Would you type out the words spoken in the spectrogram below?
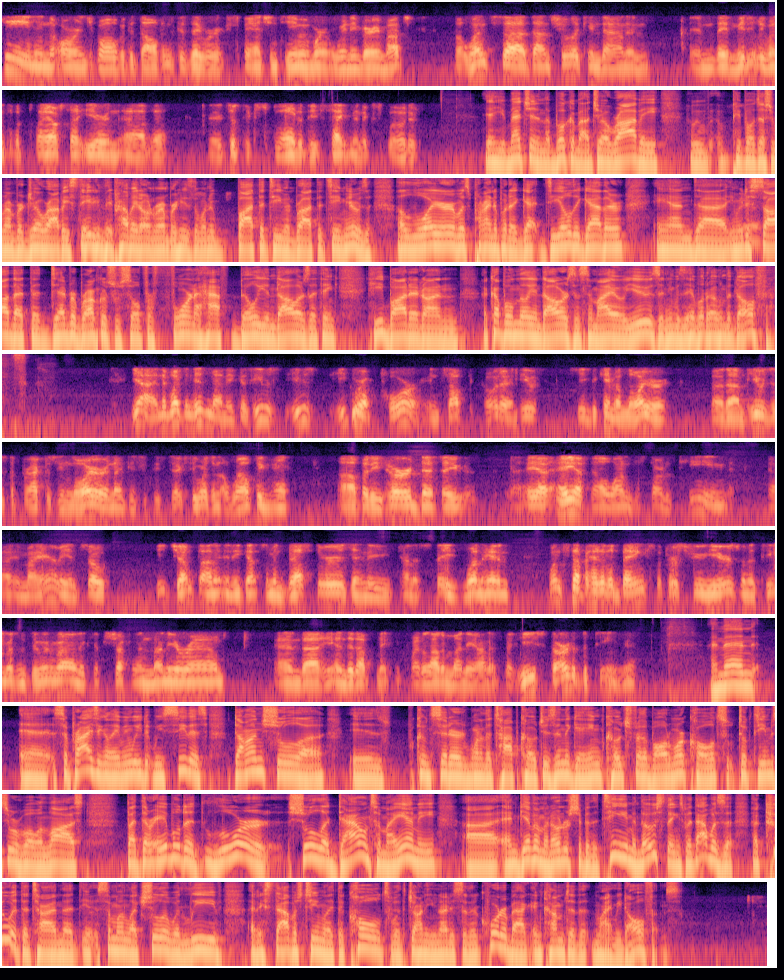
scene in the Orange Bowl with the Dolphins because they were an expansion team and weren't winning very much. But once uh, Don Shula came down and and they immediately went to the playoffs that year, and uh, the it just exploded. The excitement exploded. Yeah, you mentioned in the book about Joe Robbie, who people just remember Joe Robbie Stadium. They probably don't remember he's the one who bought the team and brought the team here. It was a lawyer was trying to put a get deal together, and uh, we yeah. just saw that the Denver Broncos were sold for four and a half billion dollars. I think he bought it on a couple million dollars and some IOUs, and he was able to own the Dolphins. Yeah, and it wasn't his money because he was he was he grew up poor in South Dakota, and he was he became a lawyer, but um, he was just a practicing lawyer in 1966. He wasn't a wealthy man uh, but he heard that they AFL wanted to start a team uh, in Miami, and so he jumped on it and he got some investors and he kind of stayed one hand one step ahead of the banks the first few years when the team wasn't doing well and they kept shuffling money around. And uh, he ended up making quite a lot of money on it. But he started the team yeah. And then uh, surprisingly, I mean, we, we see this. Don Shula is considered one of the top coaches in the game, coached for the Baltimore Colts, took the team to Super Bowl and lost, but they're able to lure Shula down to Miami uh, and give him an ownership of the team and those things. But that was a, a coup at the time that you know, someone like Shula would leave an established team like the Colts with Johnny Unitas as their quarterback and come to the Miami Dolphins.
